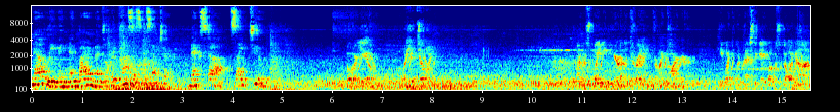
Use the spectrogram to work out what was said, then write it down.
Now leaving Environmental Reprocessing Center. Next stop, Site 2. Who are you? What are you doing? I was waiting here on the train for my partner. He went to investigate what was going on,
